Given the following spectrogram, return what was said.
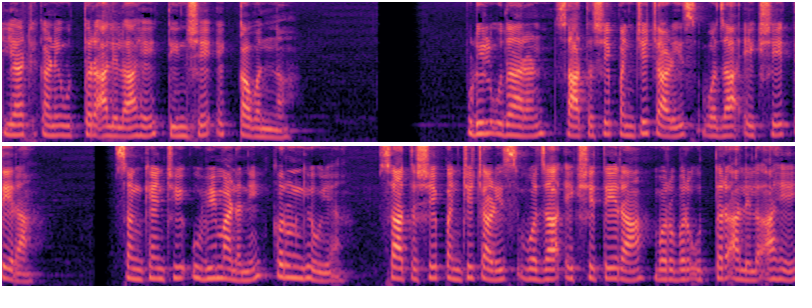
या ठिकाणी उत्तर आलेलं आहे तीनशे एक्कावन्न. पुढील उदाहरण सातशे पंचेचाळीस वजा एकशे तेरा. संख्यांची उभी मांडणी करून घेऊया. सातशे पंचेचाळीस वजा एकशे तेरा बरोबर उत्तर आलेलं आहे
